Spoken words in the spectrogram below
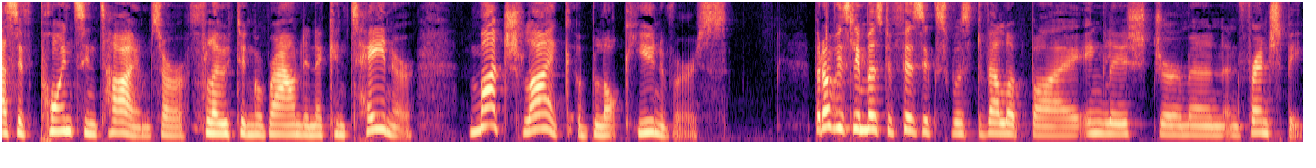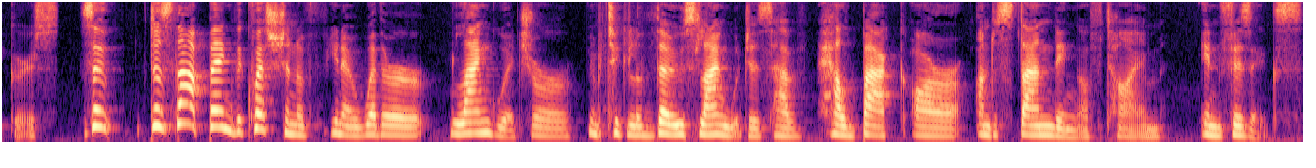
as if points in times are floating around in a container, much like a block universe. But obviously, most of physics was developed by English, German, and French speakers. So, does that beg the question of, you know, whether language, or in particular those languages, have held back our understanding of time in physics.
